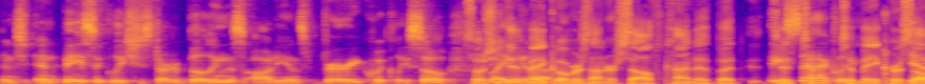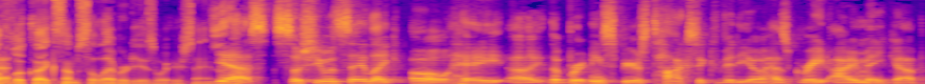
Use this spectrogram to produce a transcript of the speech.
And and basically, she started building this audience very quickly. So so she like, did uh, makeovers on herself, kind of, but to, to- Exactly. to, make herself Yeah. look like some celebrity is what you're saying. right? Yes. So she would say, like, oh, hey, uh, the Britney Spears Toxic video has great eye makeup,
